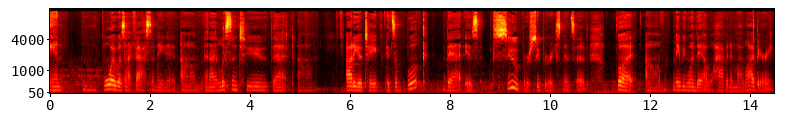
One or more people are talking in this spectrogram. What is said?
And boy, was I fascinated. Um, and I listened to that um, audio tape. It's a book that is super, super expensive, but um, maybe one day I will have it in my library.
